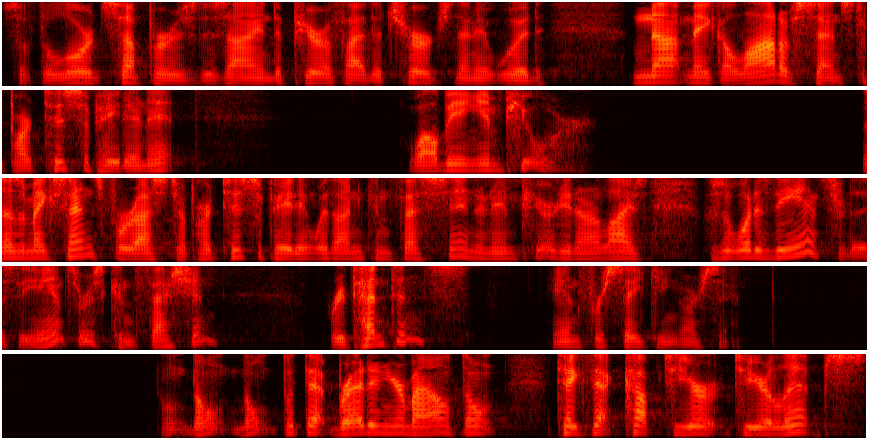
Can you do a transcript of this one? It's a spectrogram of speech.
So, if the Lord's Supper is designed to purify the church, then it would not make a lot of sense to participate in it while being impure. It doesn't make sense for us to participate in it with unconfessed sin and impurity in our lives. So, what is the answer to this? The answer is confession, repentance, and forsaking our sin. Don't, don't, don't put that bread in your mouth. Don't take that cup to your, to your lips.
